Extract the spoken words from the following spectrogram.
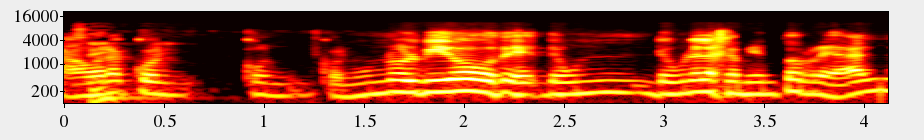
Ahora Con, con, con, un olvido de, de, un, de un alejamiento real,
